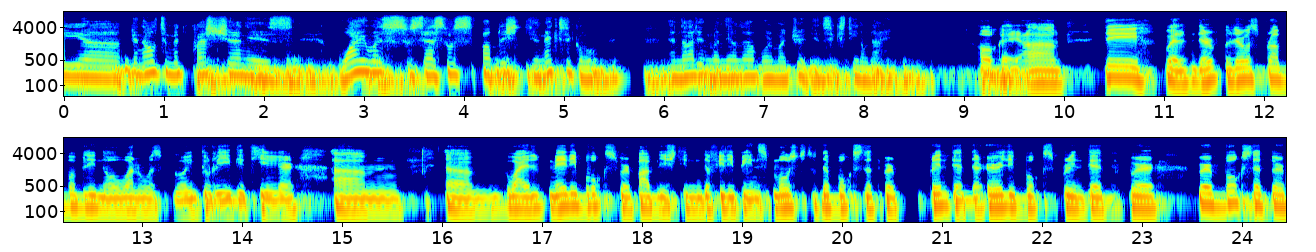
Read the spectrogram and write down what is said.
The uh, penultimate question is why was Sucesos published in Mexico and not in Manila or Madrid in 1609? Okay. Um, the well, there there was probably no one who was going to read it here. Um, um, while many books were published in the Philippines, most of the books that were printed, the early books printed, were were books that were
